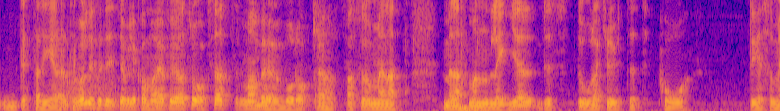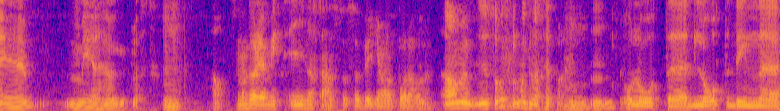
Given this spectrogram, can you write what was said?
detaljerade Det texterna. var lite dit jag ville komma. För jag tror också att man behöver både och. Ja. Alltså, men, att, men att man lägger det stora krutet på det som är mer högupplöst. Mm. Så man börjar mitt i någonstans och så bygger man åt båda hållen. Ja, men så skulle man kunna se på det. Mm. Och låt, eh, låt din, eh,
